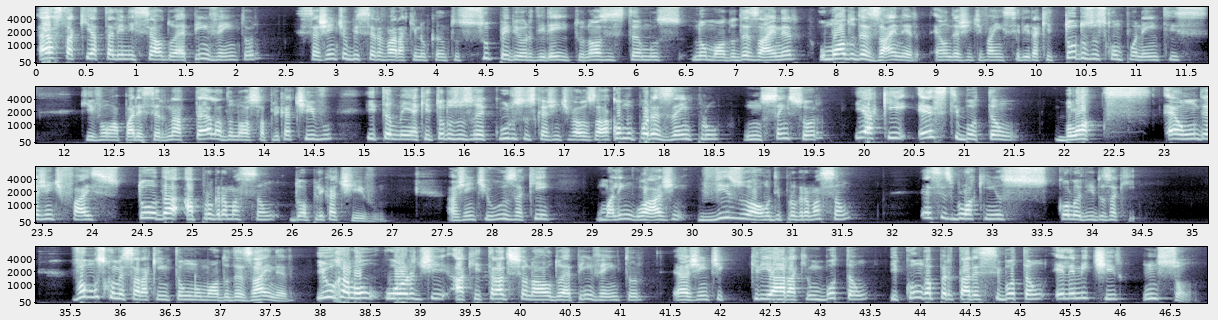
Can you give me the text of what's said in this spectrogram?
esta aqui é a tela inicial do App Inventor. Se a gente observar aqui no canto superior direito, nós estamos no modo Designer. O modo Designer é onde a gente vai inserir aqui todos os componentes que vão aparecer na tela do nosso aplicativo e também aqui todos os recursos que a gente vai usar, como por exemplo um sensor. E aqui este botão Blocks é onde a gente faz toda a programação do aplicativo. A gente usa aqui uma linguagem visual de programação, esses bloquinhos coloridos aqui. Vamos começar aqui então no modo Designer. E o Hello World aqui tradicional do App Inventor é a gente criar aqui um botão e quando apertar esse botão ele emitir um som.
